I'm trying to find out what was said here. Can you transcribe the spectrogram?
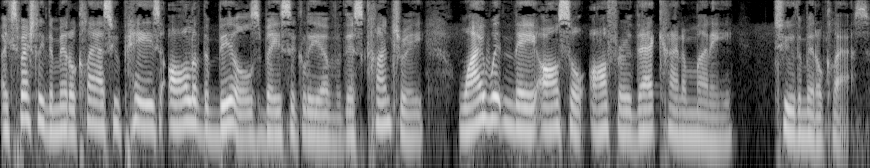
especially the middle class who pays all of the bills basically of this country, why wouldn't they also offer that kind of money to the middle class?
